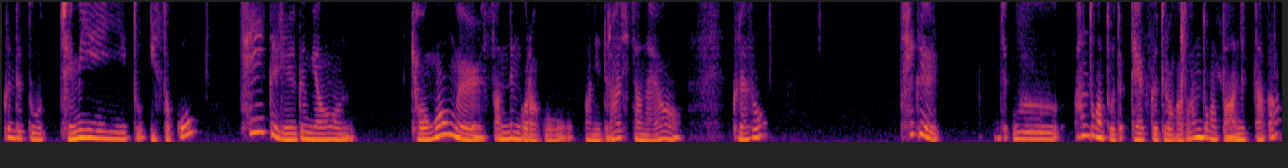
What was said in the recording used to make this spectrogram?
근데 또 재미도 있었고 책을 읽으면 경험을 쌓는 거라고 많이들 하시잖아요. 그래서 책을 이제 우, 한동안 또 대- 대학교 들어가서 한동안 또 안 읽다가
